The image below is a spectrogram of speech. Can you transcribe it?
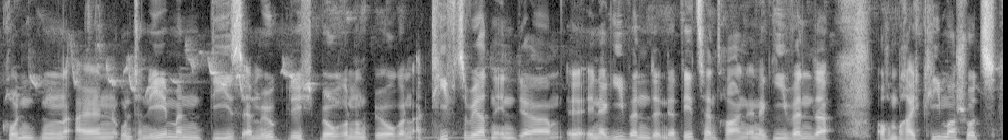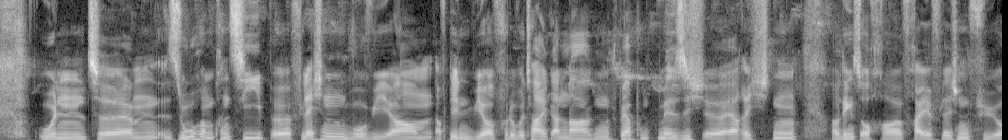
gründen ein Unternehmen, die es ermöglicht, Bürgerinnen und Bürgern aktiv zu werden in der äh, Energiewende, in der dezentralen Energiewende, auch im Bereich Klimaschutz und ähm, suchen im Prinzip äh, Flächen, wo wir, auf denen wir Photovoltaikanlagen schwerpunktmäßig äh, errichten, allerdings auch freie Flächen für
